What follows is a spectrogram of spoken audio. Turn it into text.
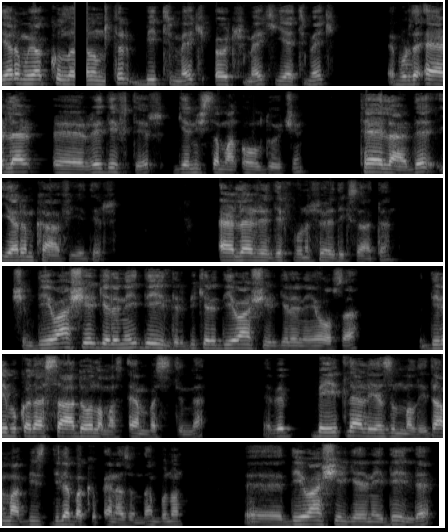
Yarım uyak kullanılmıştır. Bitmek, ötmek, yetmek. E, burada erler e, rediftir. Geniş zaman olduğu için. T'ler de yarım kafiyedir. Erler redif bunu söyledik zaten. Şimdi divan şiir geleneği değildir. Bir kere divan şiir geleneği olsa dili bu kadar sade olamaz en basitinden. E, ve beyitlerle yazılmalıydı ama biz dile bakıp en azından bunun e, divan şiir geleneği değil de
